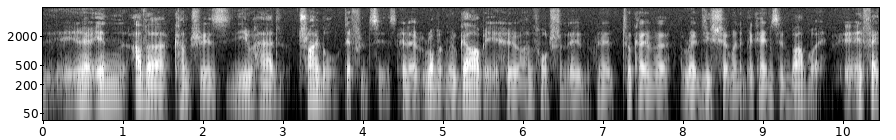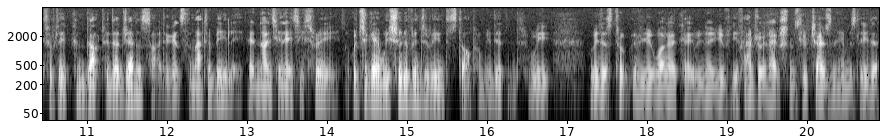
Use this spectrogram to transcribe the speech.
You know, in other countries, you had tribal differences. You know, Robert Mugabe, who unfortunately you know, took over Rhodesia when it became Zimbabwe, effectively conducted a genocide against the Matabele in 1983, which again we should have intervened to stop, and we didn't. We we just took the view, well, okay, you know, you've you've had your elections, you've chosen him as leader.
